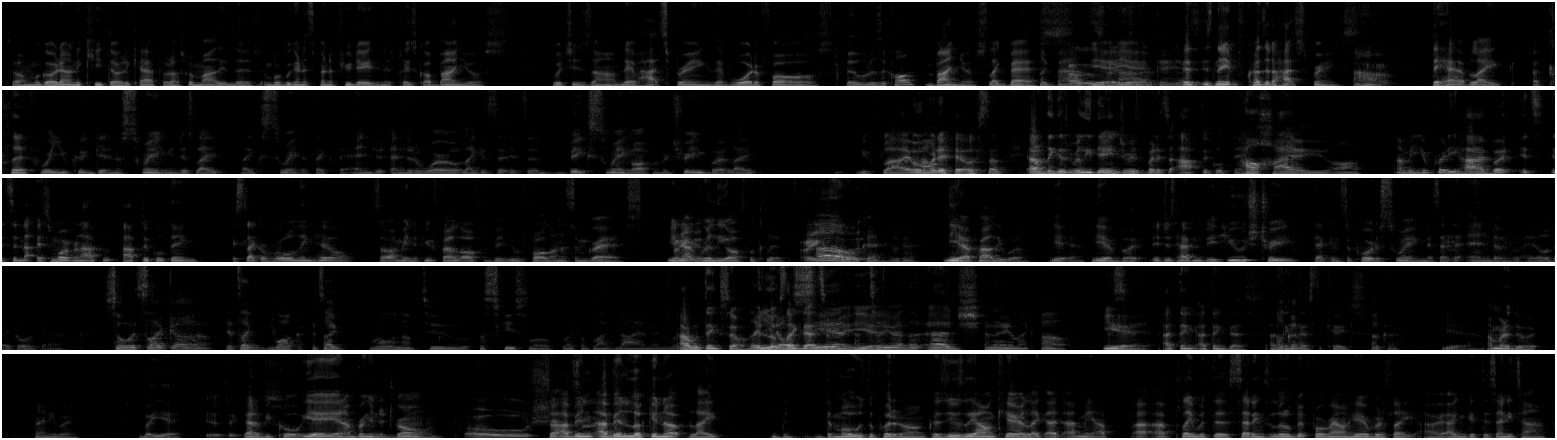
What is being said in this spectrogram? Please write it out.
So I'm gonna go down to Quito, the capital. That's where Molly lives, and where we're gonna spend a few days in this place called Baños, which is um they have hot springs, they have waterfalls, Wait, what is it called? baños like baths. Like baths? was Yeah, gonna yeah. okay, yeah. It's, it's named because of the hot springs. Uh-huh. They have like a cliff where you could get in a swing and just like like swing. It's like the end end of the world. Like it's a it's a big swing off of a tree, but like you fly over How- the hill. Or something. I don't think it's really dangerous, but it's an optical thing. How high are you off? I mean, you're pretty high, but it's it's a it's more of an op- optical thing. It's like a rolling hill. So I mean, if you fell off of it, you would fall onto some grass. You're Are not you- really off a cliff. Are you gonna Oh, okay, okay. Yeah, I probably will. Yeah, yeah, but it just happens to be a huge tree that can support a swing that's at the end of a hill that goes down. So it's like uh, it's like walk. It's like rolling up to a ski slope, like a black diamond. Where, I would think so. like it looks like that to it me. until Yeah, you're in the edge, and then you're like, oh, I see yeah. it. I think I think that's I think that's the case. okay. Yeah, I'm gonna do it anyway. But yeah, Yeah, take that'll this. be cool. Yeah, yeah. And I'm bringing the drone. Oh shit! So I've been son. I've been looking up like the the modes to put it on because usually I don't care. Like I I mean I, I I play with the settings a little bit for around here, but it's like all right, I can get this anytime.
